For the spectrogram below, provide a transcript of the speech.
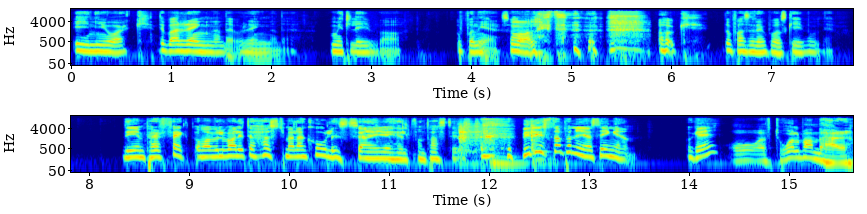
i New York. Det bara regnade och regnade. Och mitt liv var upp och ner som vanligt. och då passade jag på att skriva om det. Det är en perfekt, om man vill vara lite höstmelankolisk så är den ju helt fantastisk. Vi lyssnar på nya singeln. Okej? Och tål man det här?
